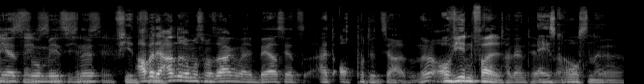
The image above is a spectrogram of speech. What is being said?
Safe, jetzt safe, so safe, mäßig, safe, ne? Aber der andere muss man sagen, weil Bears jetzt hat auch Potenzial, so, ne? Auch Auf jeden Fall. Talent. Er ist auch, groß, ne?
